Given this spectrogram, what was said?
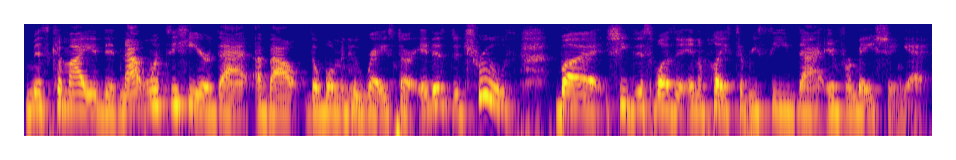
Miss Kamiyah did not want to hear that about the woman who raised her. It is the truth, but she just wasn't in a place to receive that information yet.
